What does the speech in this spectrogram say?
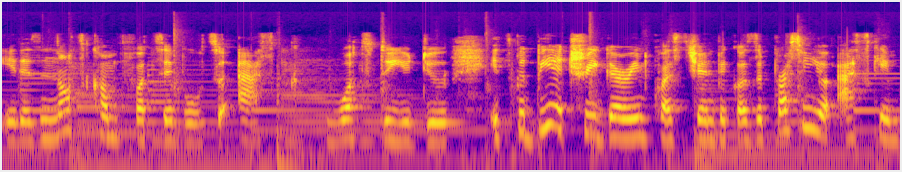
it is not comfortable to ask, What do you do? It could be a triggering question because the person you're asking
